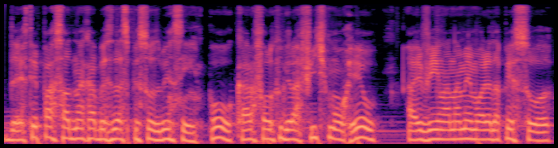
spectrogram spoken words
deve ter passado na cabeça das pessoas bem assim: pô, o cara falou que o grafite morreu, aí vem lá na memória da pessoa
